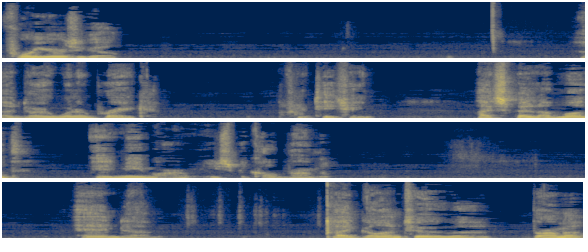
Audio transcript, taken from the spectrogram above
Four years ago, uh, during winter break from teaching, I spent a month in Myanmar, used to be called Burma. And um, I'd gone to uh, Burma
